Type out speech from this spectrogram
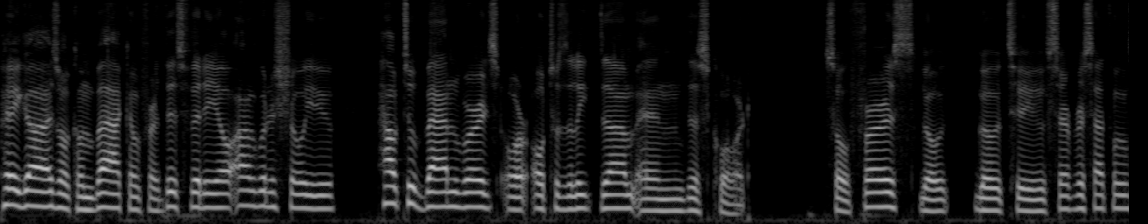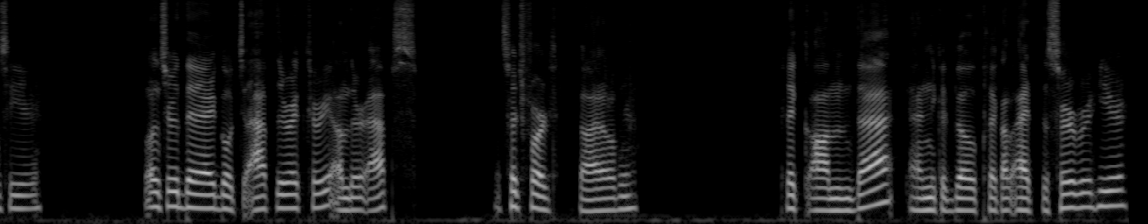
Hey guys, welcome back and for this video I'm going to show you how to ban words or auto delete them in Discord. So first go go to server settings here. Once you're there, go to app directory under apps. Search for Dyno here. Click on that and you could go click on add the server here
